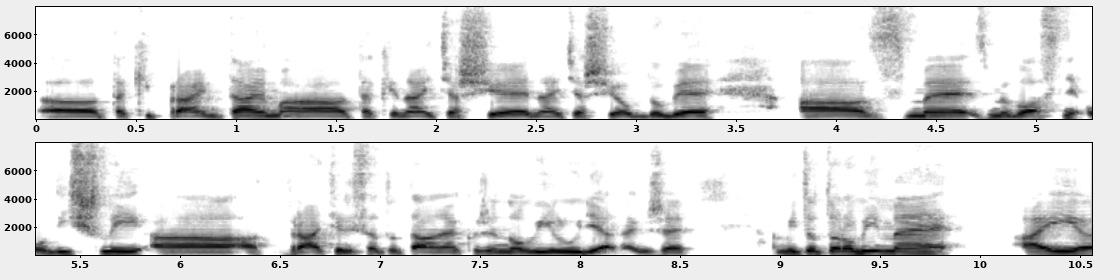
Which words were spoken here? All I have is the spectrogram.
uh, taký prime time a také najťažšie, najťažšie obdobie. A sme, sme vlastne odišli a, a vrátili sa totálne akože noví ľudia, takže a my toto robíme aj uh,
